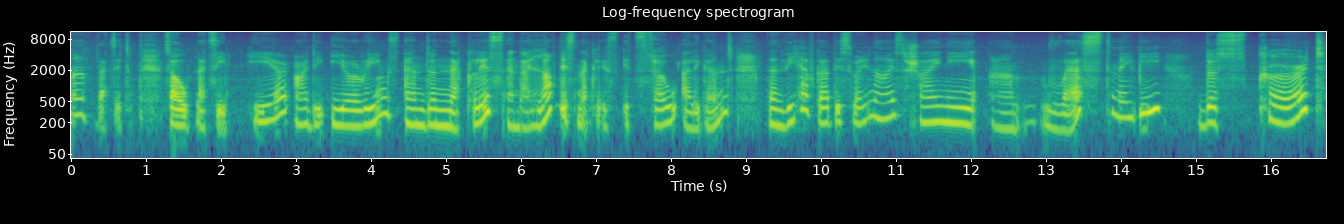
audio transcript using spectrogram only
eh, that's it. So let's see. Here are the earrings and the necklace and I love this necklace. It's so elegant. Then we have got this very nice shiny um, vest maybe. The skirt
